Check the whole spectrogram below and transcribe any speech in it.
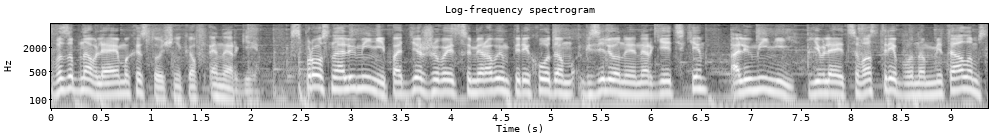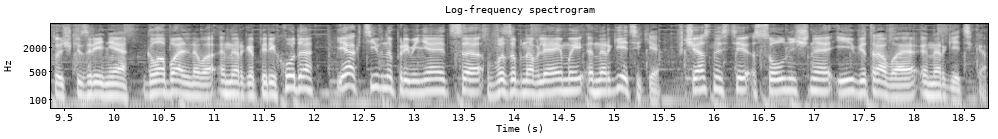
возобновляемых источников энергии. Спрос на алюминий поддерживается мировым переходом к зеленой энергетике. Алюминий является востребованным металлом с точки зрения глобального энергоперехода и активно применяется в возобновляемой энергетике, в частности, солнечная и ветровая энергетика.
